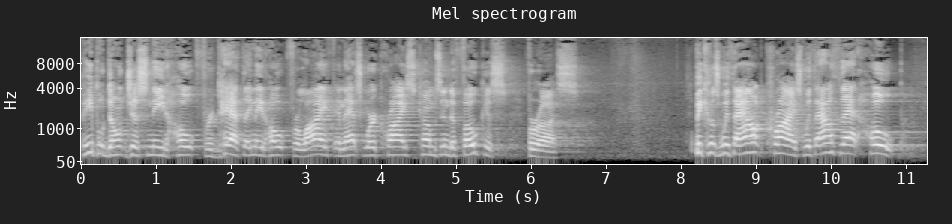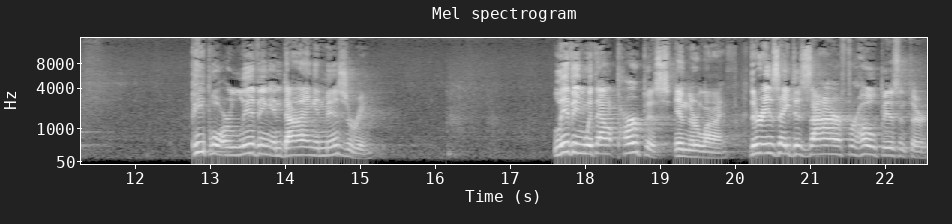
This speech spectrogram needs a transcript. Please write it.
People don't just need hope for death, they need hope for life, and that's where Christ comes into focus for us. Because without Christ, without that hope, people are living and dying in misery, living without purpose in their life. There is a desire for hope, isn't there?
